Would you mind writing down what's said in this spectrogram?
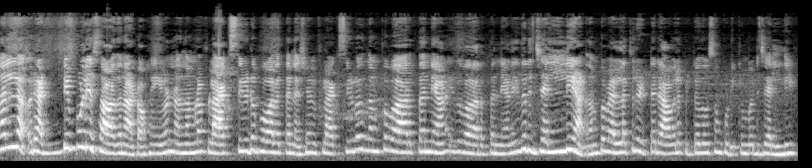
നല്ല ഒരു അടിപൊളി സാധനം കേട്ടോ ഈവൻ നമ്മുടെ ഫ്ലാക്സീഡ് സീഡ് പോലെ തന്നെ. പക്ഷേ ഫ്ലാക്സ് സീഡ് നമുക്ക് വേറെ തന്നെയാണ്. ഇത് വേറെ തന്നെയാണ്. ഇതൊരു ജെല്ലിയാണ്. നമുക്ക് വെള്ളത്തിലിട്ട് രാവിലെ പിറ്റേ ദിവസം കുടിക്കുമ്പോൾ ഒരു ജെല്ലി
